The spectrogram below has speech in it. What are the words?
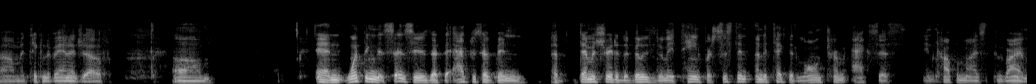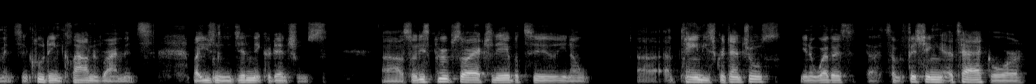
um, and taking advantage of. Um, and one thing that says here is that the actors have been have demonstrated the ability to maintain persistent, undetected long-term access in compromised environments, including cloud environments, by using legitimate credentials. Uh, so these groups are actually able to, you know, uh, obtain these credentials. You know, whether it's uh, some phishing attack or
